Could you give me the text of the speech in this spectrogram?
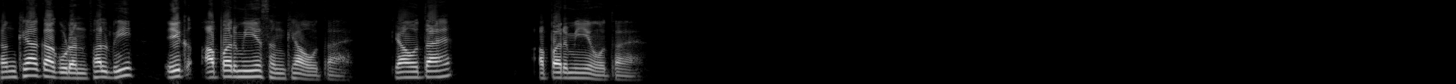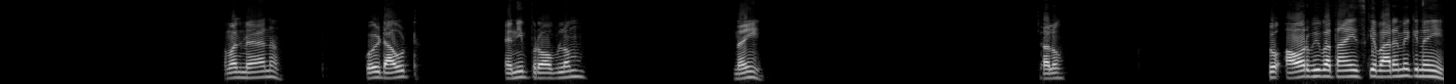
संख्या का गुणनफल भी एक अपरमीय संख्या होता है। क्या होता है? अपरमीय होता है। समझ में आया ना? कोई डाउट एनी प्रॉब्लम नहीं? चलो। तो और भी बताएँ इसके बारे में कि नहीं?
